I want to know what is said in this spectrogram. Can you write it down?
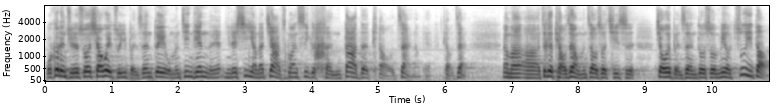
我个人觉得说，消费主义本身对我们今天的你的信仰的价值观是一个很大的挑战。OK，挑战。那么啊，这个挑战我们知道说，其实教会本身很多时候没有注意到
